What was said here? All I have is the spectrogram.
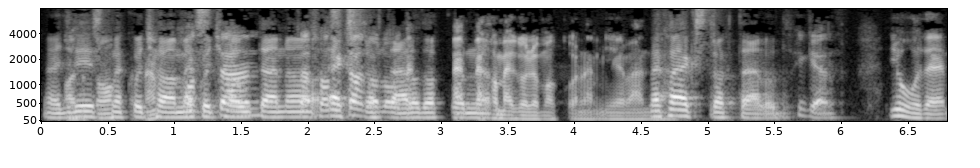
Egyrészt, Adom, meg hogyha, nem. meg Aztán, hogyha utána extraktálod, akkor meg, nem. ha megölöm, akkor nem nyilván. Meg de... ha extraktálod. Igen. Jó, de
